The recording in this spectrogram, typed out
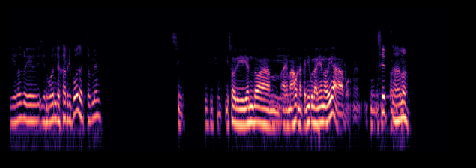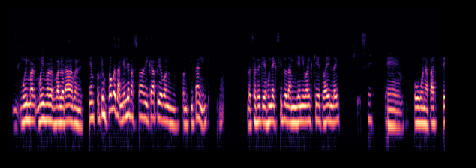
y el otro, el, weón de Harry Potter también. sí, sí, sí, sí. Y sobreviviendo a, Y- además a una película bien odiada. eh, Sí, además, muy mal, muy mal valorada con el tiempo, que un poco también le pasó a DiCaprio con, con Titanic, ¿no? a pesar de que es un éxito también igual que Twilight, sí, eh, hubo una parte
